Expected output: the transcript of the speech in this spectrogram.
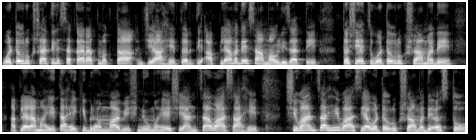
वटवृक्षातील सकारात्मकता जी आहे तर ती आपल्यामध्ये सामावली जाते. तसेच वटवृक्षामध्ये आपल्याला माहीत आहे की ब्रह्मा विष्णू महेश यांचा वास आहे. शिवांचाही वास या वटवृक्षामध्ये असतो.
